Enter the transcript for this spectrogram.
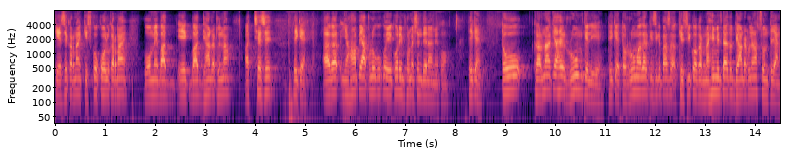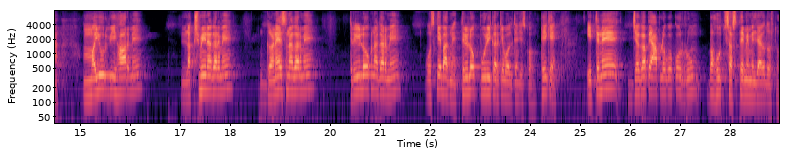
कैसे करना है, किसको कॉल करना है, वो मैं बात, एक बात ध्यान रख लेना अच्छे से। ठीक है? अगर यहाँ पे आप लोगों को एक और इन्फॉर्मेशन देना है मेरे को, ठीक है? तो करना क्या है रूम के लिए, ठीक है? तो रूम अगर किसी के पास, किसी को अगर नहीं मिलता है तो ध्यान रख लेना, सुनते जाना। मयूर विहार में लक्ष्मी नगर में, गणेश नगर में, त्रिलोक नगर में, उसके बाद में, त्रिलोक पूरी करके बोलते हैं जिसको, ठीक है? इतने जगह पे आप लोगों को रूम बहुत सस्ते में मिल जाएगा दोस्तों।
